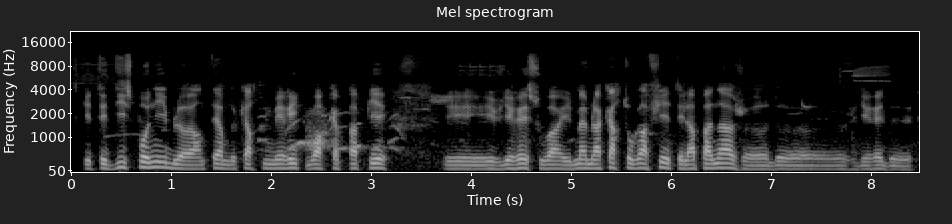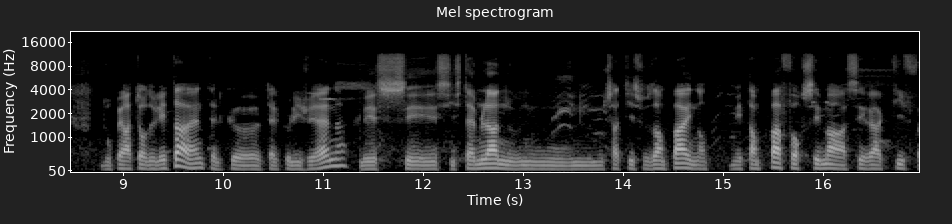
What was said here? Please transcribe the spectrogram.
Ce qui était disponible en termes de carte numérique, voire carte papier, et je dirais souvent, même la cartographie était l'apanage dirais, d'opérateurs de l'État, hein, tels que, l'IGN. Mais ces systèmes-là ne nous, satisfaisant pas et n'étant pas forcément assez réactifs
